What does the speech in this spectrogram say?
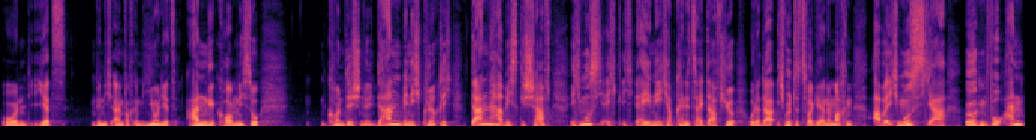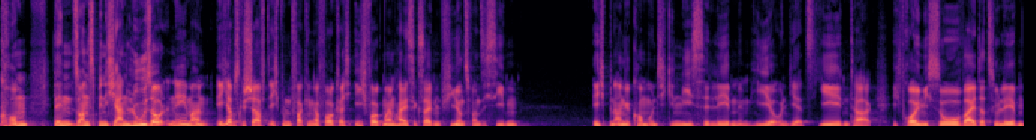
Und jetzt bin ich einfach im Hier und Jetzt angekommen, nicht so, conditional. Dann bin ich glücklich, dann habe ich es geschafft. Ich muss, ich, ich, hey, nee, ich habe keine Zeit dafür oder da, ich würde es zwar gerne machen, aber ich muss ja irgendwo ankommen, denn sonst bin ich ja ein Loser. Nee, Mann, ich habe es geschafft, ich bin fucking erfolgreich, ich folge meinem Highest Excitement 24-7. Ich bin angekommen und ich genieße Leben im Hier und Jetzt, jeden Tag. Ich freue mich so weiter zu leben.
